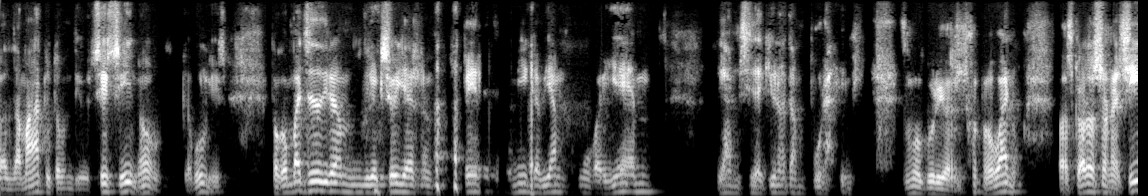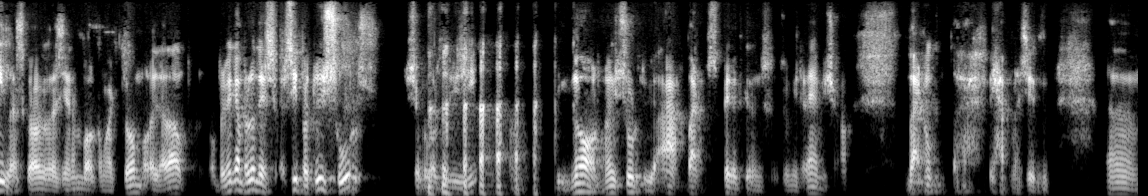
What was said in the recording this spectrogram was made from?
l'endemà tothom diu sí, sí, no, que vulguis. Però quan vaig a dir en direcció ja és espera una mica, aviam com ho veiem, aviam si d'aquí una temporada... És molt curiós, no? però bueno, les coses són així, les coses, la gent em vol com a actor, em vol allà dalt. El primer que em pregunta és, sí, però tu hi surts? Això que vols dirigir? Dic, no, no hi surto. Jo, ah, bueno, espera't que ens ho mirarem, això. Bueno, aviam, la gent eh,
